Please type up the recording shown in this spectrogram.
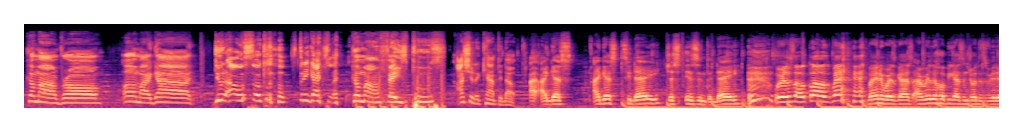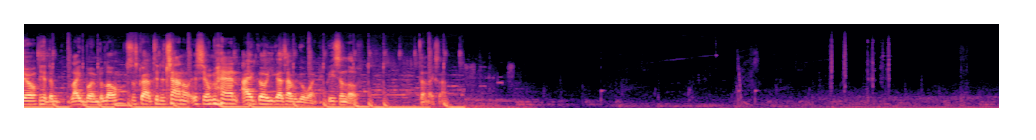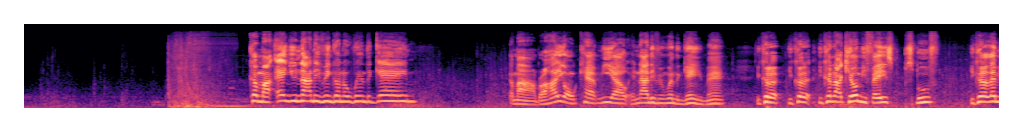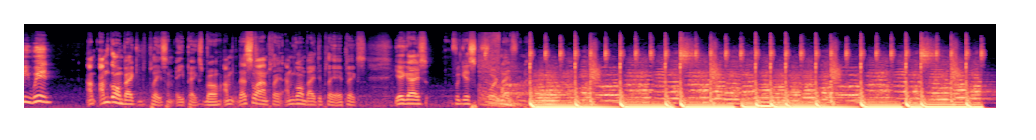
Come on, bro. Oh my God. Dude, I was so close. Three guys left. Come on, face poos. I should have camped it out. I, I guess I guess today just isn't the day. We're so close, man. but anyways, guys, I really hope you guys enjoyed this video. Hit the like button below. Subscribe to the channel. It's your man, Aiko. You guys have a good one. Peace and love. Till next time. Come on, and you're not even gonna win the game? Come on, bro. How you gonna cap me out and not even win the game, man? You could've, you could've, you could not kill me, Phase Spoof. You could've let me win. I'm, I'm going back to play some Apex, bro. I'm, that's why I'm playing. I'm going back to play Apex. Yeah, guys. Forget Fortnite. Fortnite.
